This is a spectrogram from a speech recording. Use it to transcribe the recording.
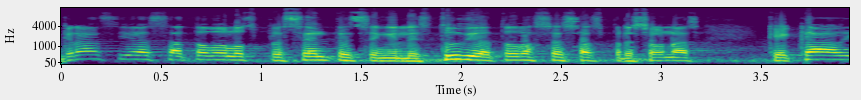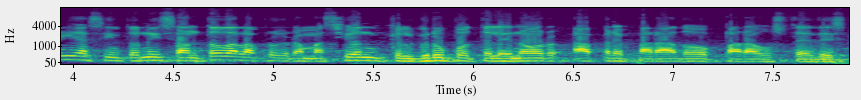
Gracias a todos los presentes en el estudio, a todas esas personas que cada día sintonizan toda la programación que el Grupo Telenor ha preparado para ustedes.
